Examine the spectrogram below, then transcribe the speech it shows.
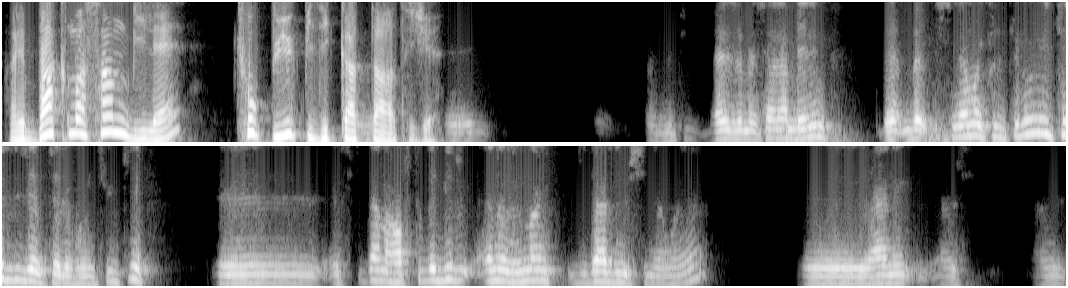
hani bakmasan bile çok büyük bir dikkat dağıtıcı. Mesela benim be- be- sinema kültürümü bitirdi cep telefonu. Çünkü e, eskiden haftada bir en azından giderdim sinemaya. E, yani, yani, yani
